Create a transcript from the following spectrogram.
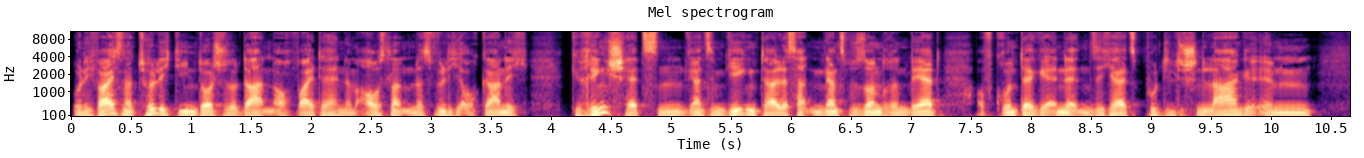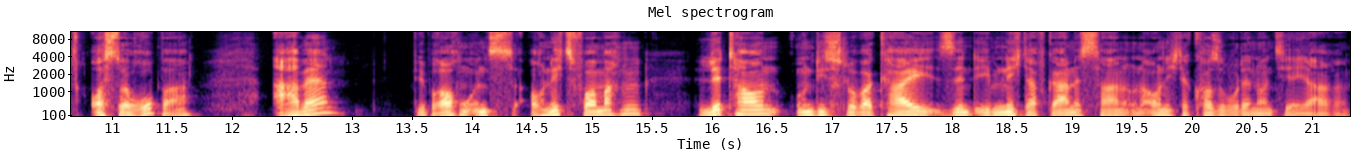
Und ich weiß, natürlich dienen deutsche Soldaten auch weiterhin im Ausland und das will ich auch gar nicht gering schätzen. Ganz im Gegenteil, das hat einen ganz besonderen Wert aufgrund der geänderten sicherheitspolitischen Lage in Osteuropa. Aber wir brauchen uns auch nichts vormachen. Litauen und die Slowakei sind eben nicht Afghanistan und auch nicht der Kosovo der 90er Jahre.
